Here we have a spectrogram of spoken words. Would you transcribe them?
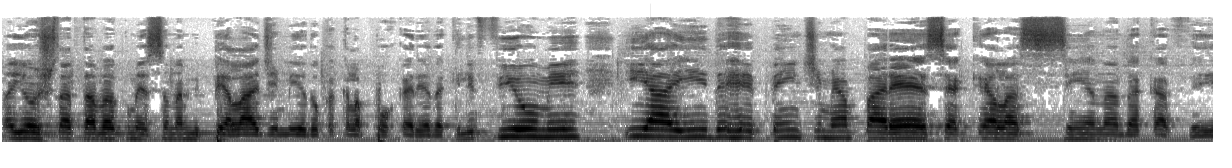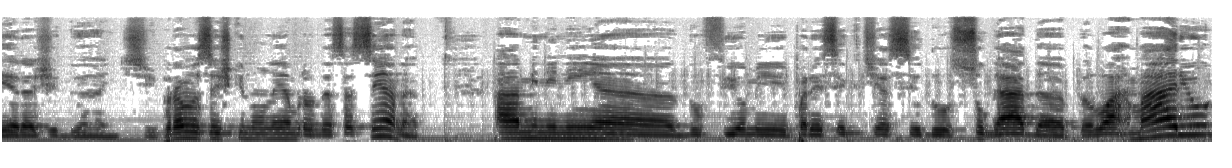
Aí eu já tava começando a me pelar de medo com aquela porcaria daquele filme. E aí, de repente, me aparece aquela cena da caveira gigante. Para vocês que não lembram dessa cena, a menininha do filme parecia que tinha sido sugada pelo armário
